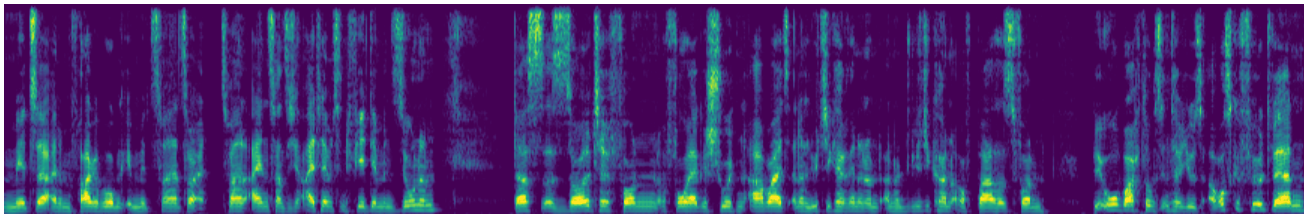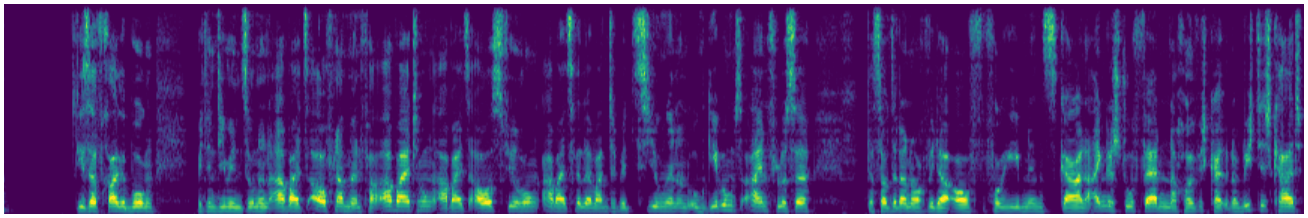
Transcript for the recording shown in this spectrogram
mit äh, einem Fragebogen mit 200, 221 Items in vier Dimensionen. Das sollte von vorher geschulten Arbeitsanalytikerinnen und Analytikern auf Basis von Beobachtungsinterviews ausgefüllt werden. Dieser Fragebogen mit den Dimensionen Arbeitsaufnahme und Verarbeitung, Arbeitsausführung, arbeitsrelevante Beziehungen und Umgebungseinflüsse. Das sollte dann auch wieder auf vorgegebenen Skalen eingestuft werden, nach Häufigkeit oder Wichtigkeit.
